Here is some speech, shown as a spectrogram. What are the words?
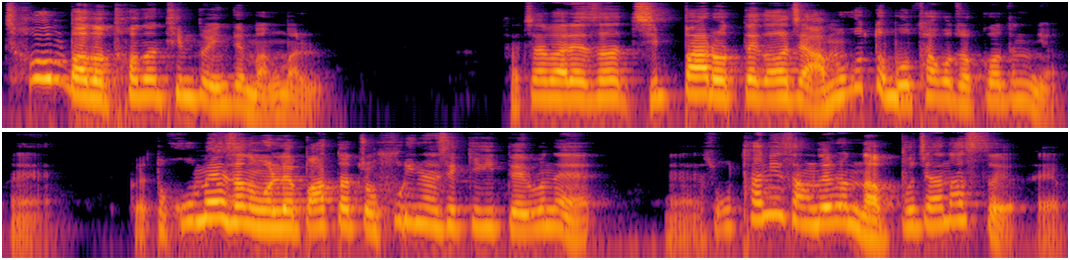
처음 봐도 터는 팀도 있는데 막말로. 솔직히 말해서 집바 롯데가 어제 아무것도 못하고 졌거든요. 예. 그래도 홈에서는 원래 빠따 좀 후리는 새끼이기 때문에 예. 소타니 상대로는 나쁘지 않았어요. 예.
